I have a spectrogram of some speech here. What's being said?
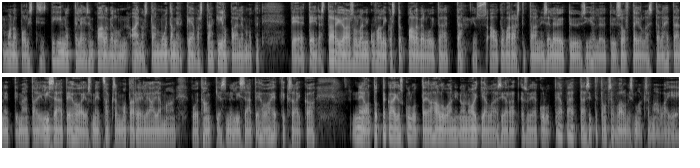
monopolistisesti hinnoittelee sen palvelun ainoastaan muita merkkejä vastaan kilpaile, mutta tehdas tarjoaa sulle niin kuin valikosta palveluita, että jos auto varastetaan, niin se löytyy. Siihen löytyy softa, jolla sitä lähdetään etsimään tai lisää tehoa. Jos meet Saksan motareille ajamaan, voit hankkia sinne lisää tehoa hetkeksi aikaa. Ne on totta kai, jos kuluttaja haluaa, niin on oikeanlaisia ratkaisuja ja kuluttaja päättää sitten, että onko se valmis maksamaan vai ei.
